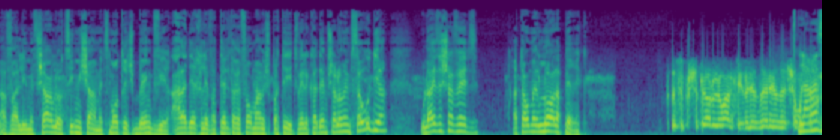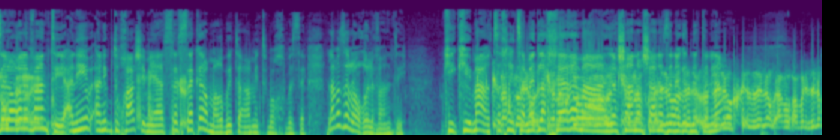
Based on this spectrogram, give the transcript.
אבל אם אפשר להוציא משם את סמוטריץ' בן גביר על הדרך לבטל את הרפורמה המשפטית ולקדם שלום עם סעודיה, אולי זה שווה את זה. אתה אומר לא על הפרק. זה פשוט לא רלוונטי, אין לזה איזה שום... למה זה לא רלוונטי? אני, אני בטוחה שאם יעשה סקר, מרבית העם יתמוך בזה. למה זה לא רלוונטי? כי, כי מה, צריך להיצמד לחרם הישן נושן הזה נגד נתניהו? אבל זה לא,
